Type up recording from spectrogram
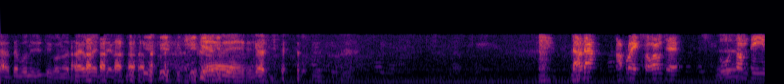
આવતા બહુ શું દેખવાનું. દાદા આપણો એક સવાલ છે. સ્થૂળતમથી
